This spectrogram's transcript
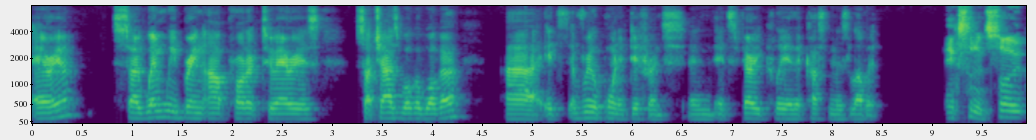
area. So when we bring our product to areas such as Wagga Wagga, uh, it's a real point of difference, and it's very clear that customers love it. Excellent. So,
